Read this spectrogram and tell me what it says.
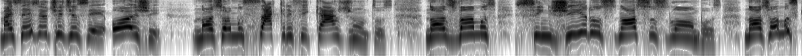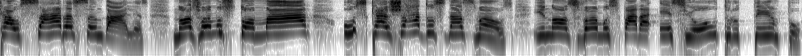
Mas deixa eu te dizer, hoje nós vamos sacrificar juntos. Nós vamos cingir os nossos lombos. Nós vamos calçar as sandálias. Nós vamos tomar os cajados nas mãos. E nós vamos para esse outro tempo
